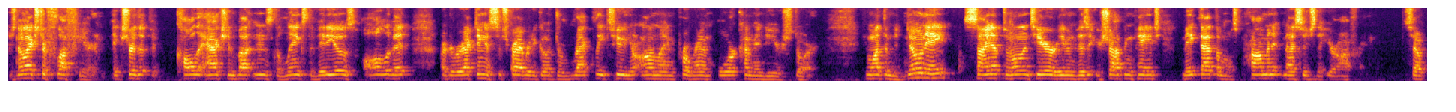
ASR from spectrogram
There's no extra fluff here. Make sure that the call to action buttons, the links, the videos, all of it are directing a subscriber to go directly to your online program or come into your store. If you want them to donate, sign up to volunteer, or even visit your shopping page, make that the most prominent message that you're offering. So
